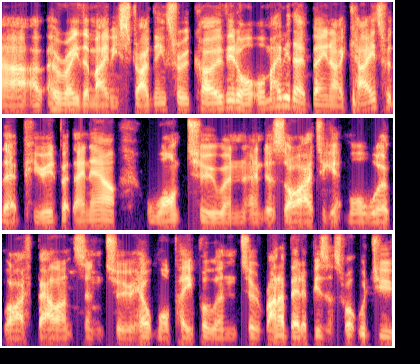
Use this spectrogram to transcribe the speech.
uh, are either maybe struggling through COVID or, or maybe they've been okay through that period, but they now want to and, and desire to get more work life balance and to help more people and to run a better business? What would you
